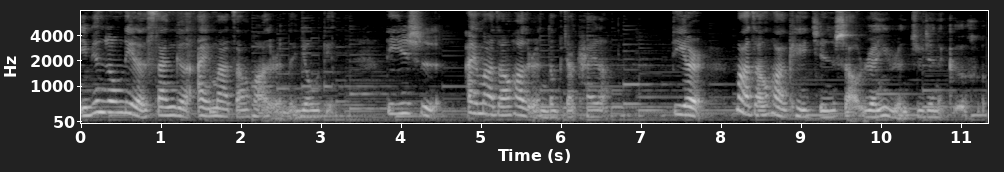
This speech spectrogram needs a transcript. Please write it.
影片中列了三个爱骂脏话的人的优点：第一是爱骂脏话的人都比较开朗；第二，骂脏话可以减少人与人之间的隔阂。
